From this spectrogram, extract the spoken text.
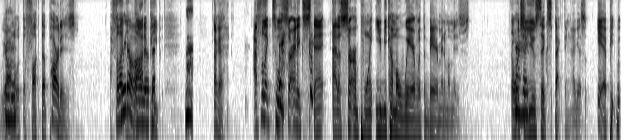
We mm-hmm. all know what the fucked up part is. I feel like a lot of people. okay, I feel like to a certain extent, at a certain point, you become aware of what the bare minimum is, or what you're uh-huh. used to expecting. I guess. Yeah, people.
